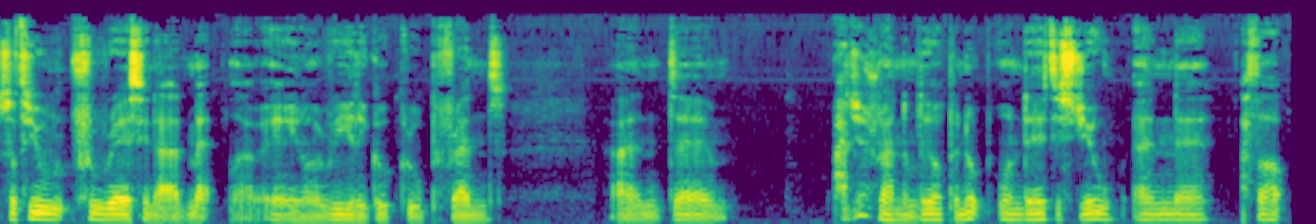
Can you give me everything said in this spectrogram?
So through through racing, I'd met like, you know a really good group of friends, and um, I just randomly opened up one day to Stu, and uh, I thought,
